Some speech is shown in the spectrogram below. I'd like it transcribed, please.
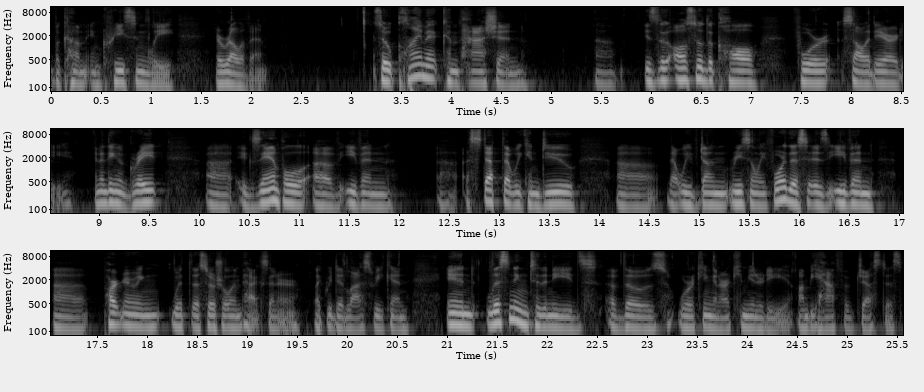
become increasingly irrelevant. So, climate compassion uh, is the, also the call for solidarity. And I think a great uh, example of even uh, a step that we can do uh, that we've done recently for this is even uh, partnering with the Social Impact Center, like we did last weekend, and listening to the needs of those working in our community on behalf of justice.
